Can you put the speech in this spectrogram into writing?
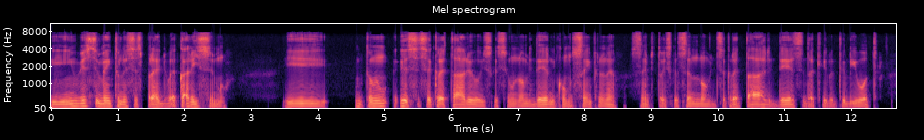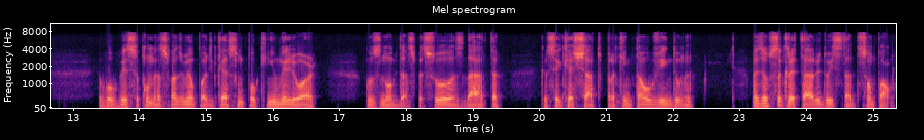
E investimento nesses prédios é caríssimo. E então esse secretário, esqueci o nome dele, como sempre, né? Sempre estou esquecendo o nome de secretário, desse, daquele, aquele outro. Eu vou ver se eu começo a fazer meu podcast um pouquinho melhor, com os nomes das pessoas, data, que eu sei que é chato para quem está ouvindo, né? Mas é o secretário do Estado de São Paulo.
